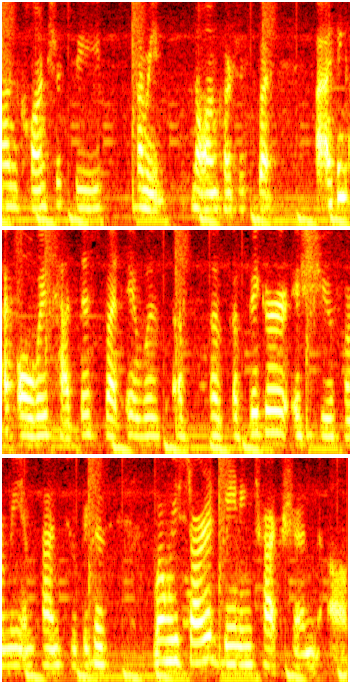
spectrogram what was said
unconsciously, I mean, not unconscious, but I think I've always had this, but it was a, a, a bigger issue for me in Planto because when we started gaining traction, um,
